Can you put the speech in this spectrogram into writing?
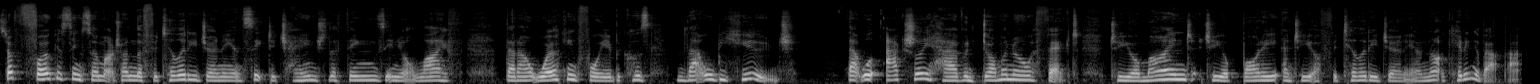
Stop focusing so much on the fertility journey and seek to change the things in your life that aren't working for you because that will be huge. that will actually have a domino effect to your mind, to your body, and to your fertility journey. I'm not kidding about that.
